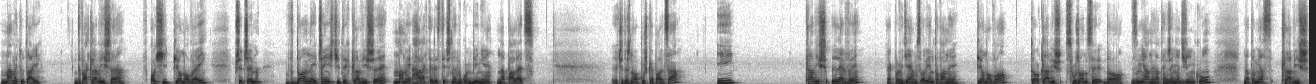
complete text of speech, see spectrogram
Mamy tutaj dwa klawisze w osi pionowej, przy czym w dolnej części tych klawiszy mamy charakterystyczne wygłębienie na palec, czy też na opuszkę palca i klawisz lewy, jak powiedziałem, zorientowany pionowo, to klawisz służący do zmiany natężenia dźwięku, natomiast klawisz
